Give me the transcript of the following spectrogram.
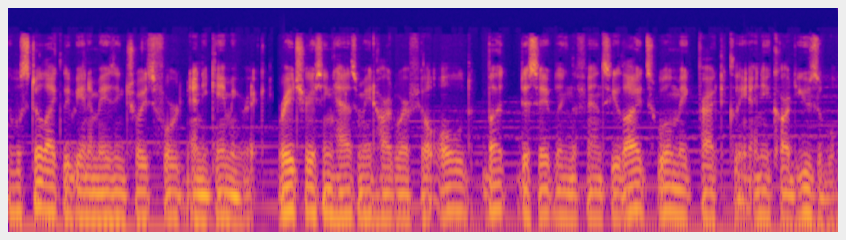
it will still likely be an amazing choice for any gaming rig. Ray tracing has made hardware feel old, but disabling the fancy lights will make practically any card usable.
